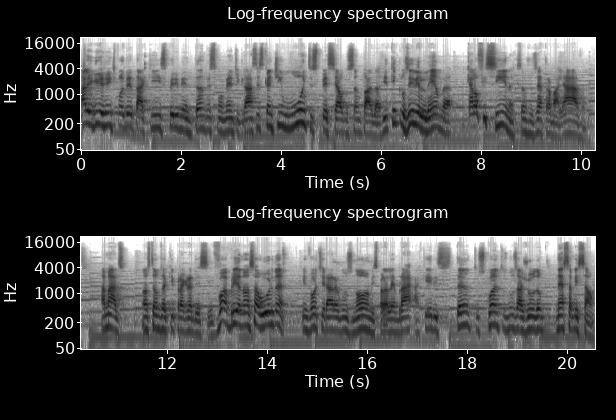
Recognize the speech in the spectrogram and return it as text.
Alegria a gente poder estar aqui experimentando esse momento de graça, esse cantinho muito especial do Santuário da Vida, que inclusive lembra aquela oficina que São José trabalhava. Amados, nós estamos aqui para agradecer. Vou abrir a nossa urna e vou tirar alguns nomes para lembrar aqueles tantos quantos nos ajudam nessa missão.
